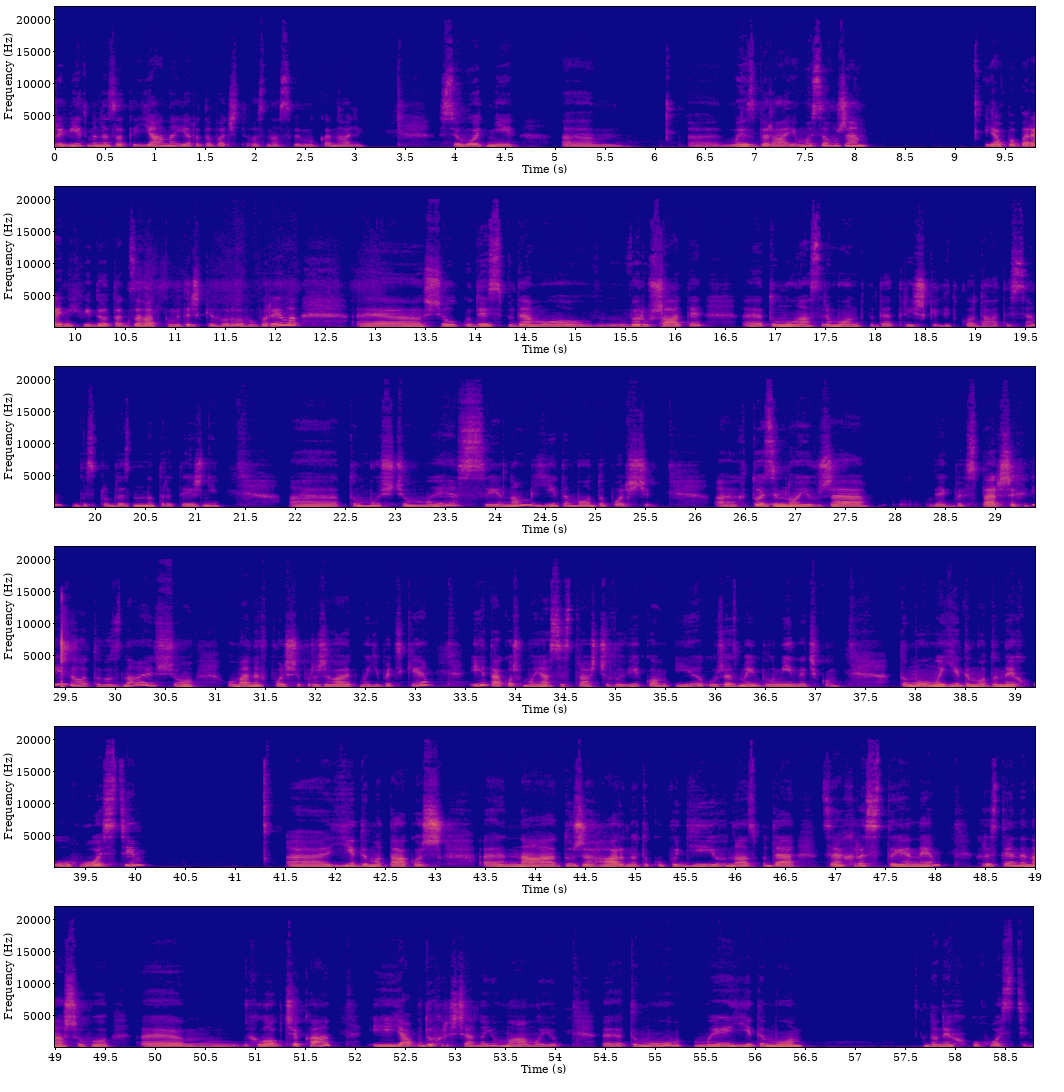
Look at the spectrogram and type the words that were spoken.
привіт! Мене звати Яна, я рада бачити вас на своєму каналі. Сьогодні ем, е, ми збираємося вже. Я в попередніх відео так загадками трішки говорила, е, що кудись будемо вирушати, е, тому у нас ремонт буде трішки відкладатися, десь приблизно на три тижні, е, тому що ми з сином їдемо до Польщі. Е, Хто зі мною вже якби з перших відео, то ви знають, що у мене в Польщі проживають мої батьки, і також моя сестра з чоловіком, і уже з моїм племінничком. Тому ми їдемо до них у гості. Е, Їдемо також е, на дуже гарну таку подію. В нас буде це хрестини, хрестини нашого ем, хлопчика, і я буду хрещеною мамою. Е, Тому ми їдемо до них у гості.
